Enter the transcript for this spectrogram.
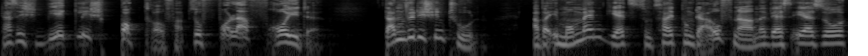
dass ich wirklich Bock drauf habe, so voller Freude, dann würde ich ihn tun. Aber im Moment jetzt, zum Zeitpunkt der Aufnahme, wäre es eher so,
